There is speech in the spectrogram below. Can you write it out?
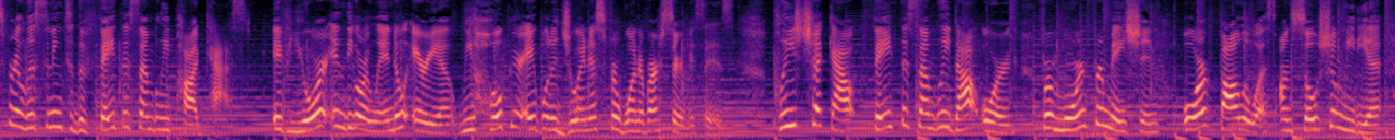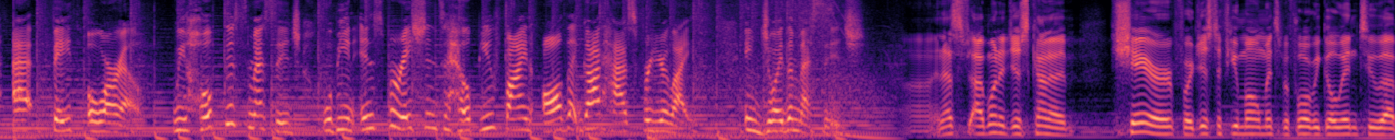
Thanks for listening to the Faith Assembly podcast. If you're in the Orlando area, we hope you're able to join us for one of our services. Please check out faithassembly.org for more information or follow us on social media at faithorl. We hope this message will be an inspiration to help you find all that God has for your life. Enjoy the message. Uh, and that's, I want to just kind of share for just a few moments before we go into a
